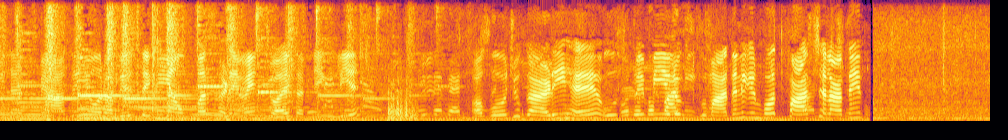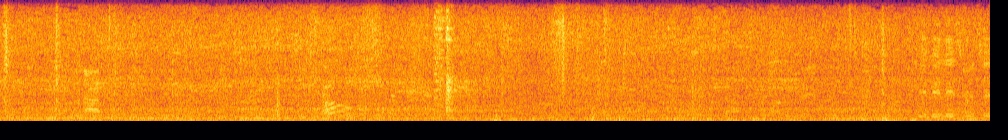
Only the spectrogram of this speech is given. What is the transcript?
मिला में आ गई और अब देखें यहाँ ऊपर खड़े हुए इंजॉय करने के लिए। और वो जो गाड़ी है उस पर भी ये लोग घुमाते हैं लेकिन बहुत फास्ट चलाते हैं। ये ले ले इसमें से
